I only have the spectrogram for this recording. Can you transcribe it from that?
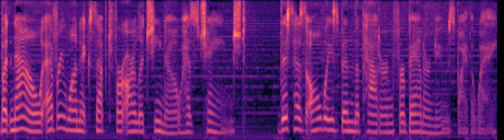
But now everyone except for Arlecchino has changed. This has always been the pattern for banner news, by the way.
